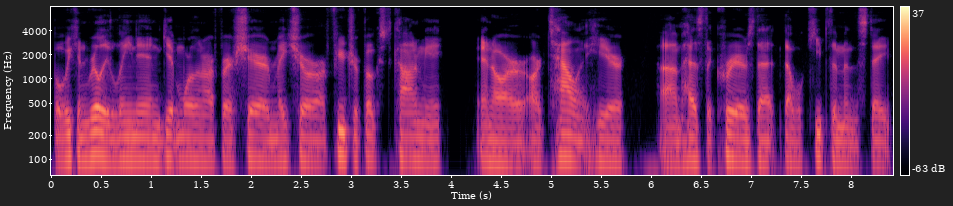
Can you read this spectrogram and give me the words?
But we can really lean in, get more than our fair share, and make sure our future focused economy and our, our talent here um, has the careers that that will keep them in the state.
